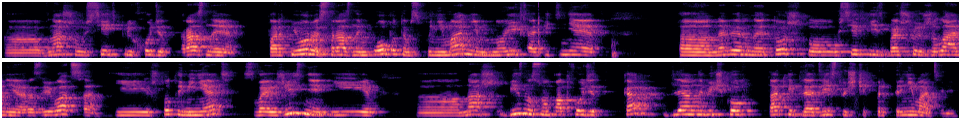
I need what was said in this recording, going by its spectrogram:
в нашу сеть приходят разные партнеры с разным опытом, с пониманием, но их объединяет, э, наверное, то, что у всех есть большое желание развиваться и что-то менять в своей жизни, и э, наш бизнес, он подходит как для новичков, так и для действующих предпринимателей.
